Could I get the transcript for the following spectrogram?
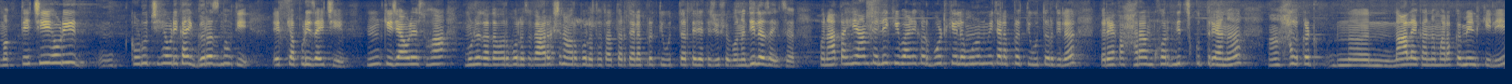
मग त्याची एवढी कडूची एवढी काही गरज नव्हती. इतक्या पुढे जायची. की ज्यावेळेस हा मुंडदादावर बोलत होता आरक्षणावर बोलत होता तर त्याला प्रतिउत्तर त्याच्या त्याच्या हिशोबानं दिलं जायचं. पण आता हे आमच्या लेखी बाळीकडे बोट केलं म्हणून मी त्याला प्रतिउत्तर दिलं तर एका हरामखोर निचकुत्र्यानं हलकट नालायकानं मला कमेंट केली.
